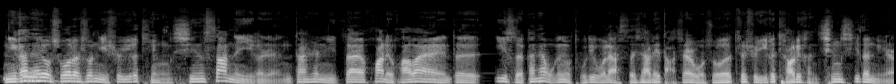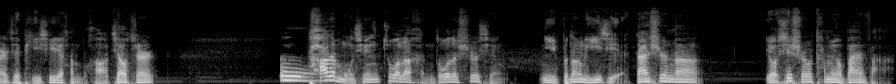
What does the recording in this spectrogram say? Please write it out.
你刚才又说了，说你是一个挺心善的一个人，但是你在话里话外的意思，刚才我跟我徒弟我俩私下里打字儿，我说这是一个条理很清晰的女人，而且脾气也很不好，较真儿。嗯，他的母亲做了很多的事情，你不能理解，但是呢，有些时候他没有办法。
